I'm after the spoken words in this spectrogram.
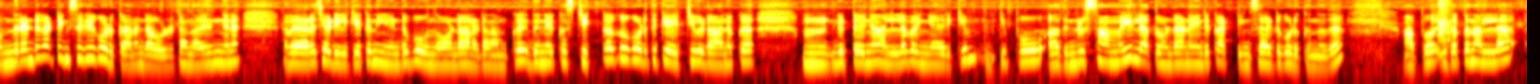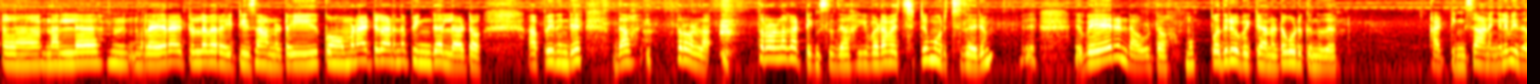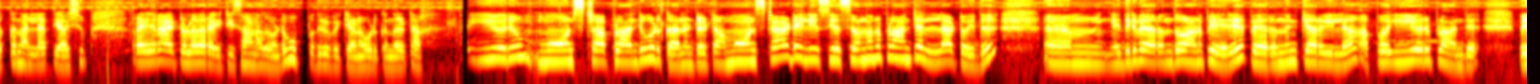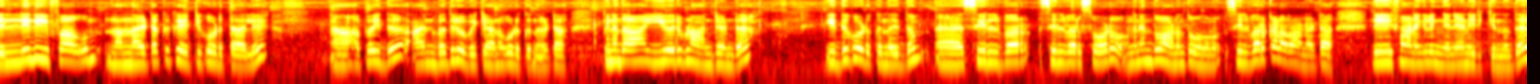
ഒന്ന് രണ്ട് കട്ടിങ്സ് ഒക്കെ കൊടുക്കാനുണ്ടാവുള്ളൂ കേട്ടോ എന്നാൽ ഇങ്ങനെ വേറെ ചെടിയിലേക്കൊക്കെ നീണ്ടു പോകുന്നതുകൊണ്ടാണ് കേട്ടോ നമുക്ക് ഇതിനെയൊക്കെ സ്റ്റിക്കൊക്കെ കൊടുത്ത് കയറ്റി വിടാനൊക്കെ ഇട്ട് കഴിഞ്ഞാൽ നല്ല ഭംഗിയായിരിക്കും. എനിക്കിപ്പോൾ അതിന്റെ ഒരു സമയമില്ലാത്തതുകൊണ്ടാണ് അതിന്റെ കട്ടിങ്സ് ആയിട്ട് കൊടുക്കുന്നത്. അപ്പോൾ ഇതൊക്കെ നല്ല നല്ല റെയർ ആയിട്ടുള്ള വെറൈറ്റീസാണ് കേട്ടോ ഈ കോമൺ ആയിട്ട് കാണുന്ന പിങ്ക് അല്ല കേട്ടോ അപ്പോൾ ഇതിന്റെ ഇതാ ഇത്രയുള്ള ഇത്രയുള്ള കട്ടിങ്സ് ഇതാ. ഇവിടെ വെച്ചിട്ട് മുറിച്ച് തരും. വേരുണ്ടാവും കേട്ടോ മുപ്പത് രൂപയ്ക്കാണ് കേട്ടോ കൊടുക്കുന്നത്. കട്ടിങ്സ് ആണെങ്കിലും ഇതൊക്കെ നല്ല അത്യാവശ്യം റെയർ ആയിട്ടുള്ള വെറൈറ്റീസ് ആണ്. അതുകൊണ്ട് മുപ്പത് രൂപയ്ക്കാണ് കൊടുക്കുന്നത് കേട്ടോ ഈ ഒരു മോൺസ്ട്ര പ്ലാന്റ് കൊടുക്കാനുണ്ട് കേട്ടോ മോൺസ്ട്ര ഡെലീസിയസ് എന്ന് പറഞ്ഞ പ്ലാന്റ് അല്ല കേട്ടോ ഇത്. ഇതിന് വേറെന്തോ ആണ് പേര്. പേരൊന്നും എനിക്കറിയില്ല. അപ്പോൾ ഈ ഒരു പ്ലാന്റ് വലിയ ലീഫാകും നന്നായിട്ടൊക്കെ കയറ്റി കൊടുത്താൽ അപ്പോൾ ഇത് അൻപത് രൂപയ്ക്കാണ് കൊടുക്കുന്നത് കേട്ടോ. പിന്നെ ദാ ഈ ഒരു പ്ലാന്റ് ഉണ്ട്. ഇത് കൊടുക്കുന്നത് ഇതും സിൽവർ സിൽവർ സോഡോ അങ്ങനെ എന്തോ ആണെന്ന് തോന്നുന്നു. സിൽവർ കളറാണ് കേട്ടോ. ലീഫാണെങ്കിൽ ഇങ്ങനെയാണ് ഇരിക്കുന്നത്.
